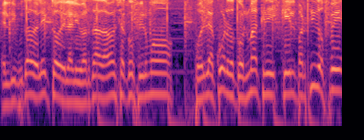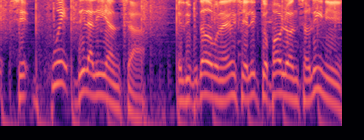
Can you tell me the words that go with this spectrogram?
El diputado electo de la Libertad Avanza confirmó por el acuerdo con Macri que el partido FE se fue de la alianza. El diputado bonaerense electo Pablo Anzolini,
